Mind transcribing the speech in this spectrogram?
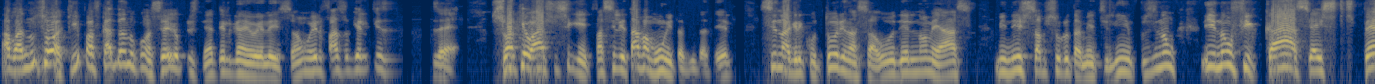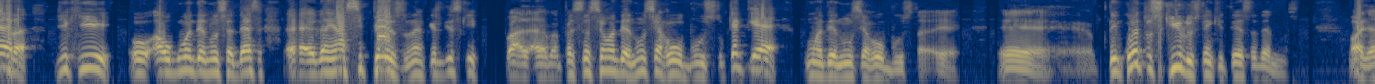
Agora, não sou aqui para ficar dando conselho ao presidente, ele ganhou a eleição, ele faz o que ele quiser. Só que eu acho o seguinte: facilitava muito a vida dele se na agricultura e na saúde ele nomeasse ministros absolutamente limpos e não, e não ficasse à espera de que ou, alguma denúncia dessa é, ganhasse peso, né? Porque ele disse que precisa ser uma denúncia robusta. O que é que é uma denúncia robusta? É, é, tem quantos quilos tem que ter essa denúncia? Olha,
